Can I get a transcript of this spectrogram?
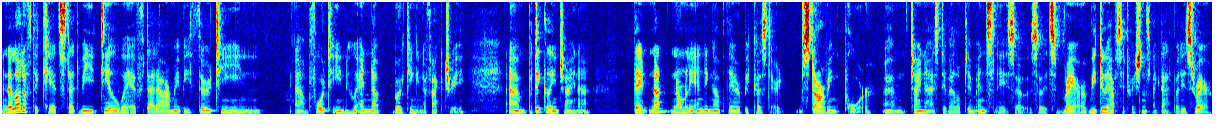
and a lot of the kids that we deal with that are maybe 13, um, 14, who end up working in a factory, um, particularly in China they're not normally ending up there because they're starving poor. Um, China has developed immensely, so so it's rare. We do have situations like that, but it's rare.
